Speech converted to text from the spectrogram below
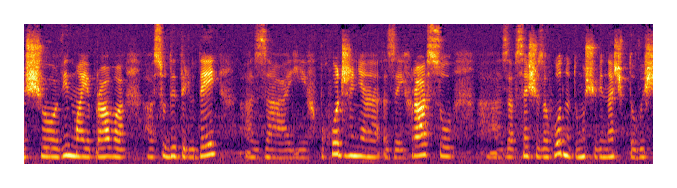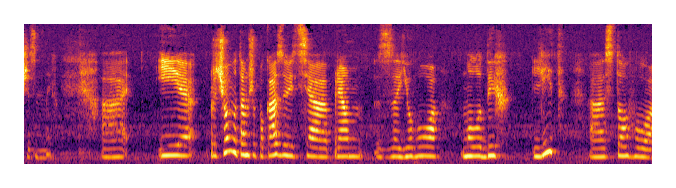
що він має право судити людей за їх походження, за їх расу, за все, що завгодно, тому що він начебто вище за них. І причому там же показується прям з його молодих літ, з того,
